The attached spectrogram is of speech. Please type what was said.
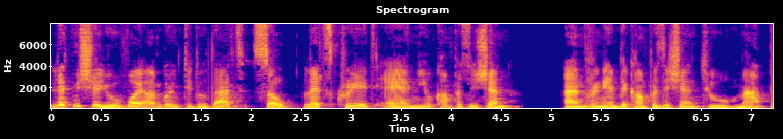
Let me show you why I'm going to do that. So let's create a new composition and rename the composition to map.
